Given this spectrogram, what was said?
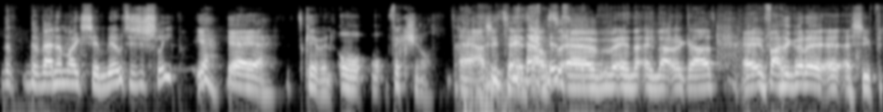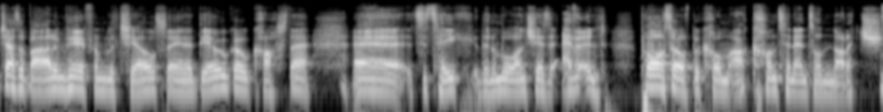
the, the venom like symbiote is asleep. yeah, yeah, yeah, it's given or, or fictional, uh, as it turns out um, in in that regard. Uh, in fact, I got a, a super chat about him here from Le Chill saying a Diogo Costa uh, to take the number one shirt at Everton. Porto have become our continental Norwich.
